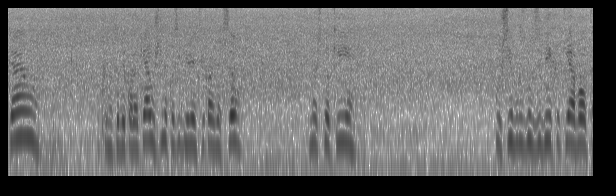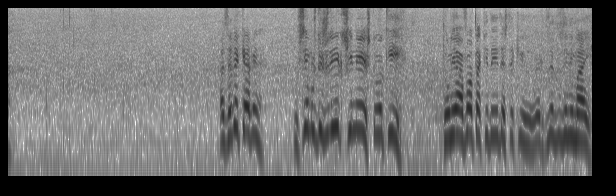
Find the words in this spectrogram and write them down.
cão, que não estou a ver qual é que é, os não consigo identificar onde é que são, mas estou aqui, os símbolos do zodíaco aqui à volta. Estás a ver, Kevin? Os símbolos do zodíaco chinês estão aqui. Estão ali à volta aqui daí, deste aqui, representando os animais.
